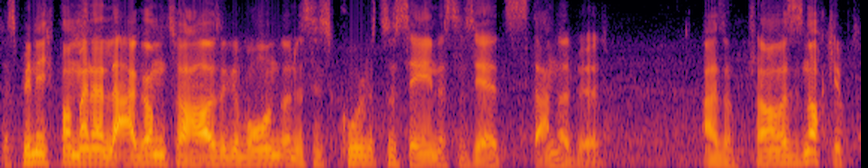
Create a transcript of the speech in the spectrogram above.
Das bin ich von meiner Lagerung zu Hause gewohnt und es ist cool zu sehen, dass das jetzt Standard wird. Also, schauen wir, was es noch gibt.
